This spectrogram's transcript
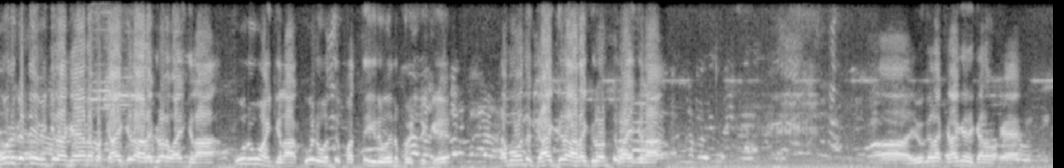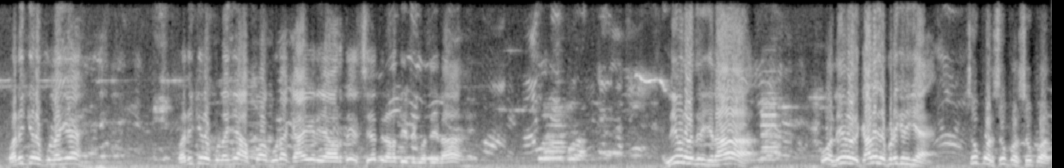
கூறு கட்டையும் விற்கிறாங்க நம்ம காய்கறி அரை கிலோ வாங்கிக்கலாம். கூறும் வாங்கிக்கலாம். கூறு வந்து பத்து இருபதுன்னு போயிட்டு இருக்கு. நம்ம வந்து காய் கிலோ அரை கிலோன்ட்டு வாங்கிக்கலாம் இவங்க தான் காய்கறிக்காரவங்க. படிக்கிற பிள்ளைங்க படிக்கிற பிள்ளைங்க அப்பா கூட காய்கறி வியாபாரத்தையும் சேர்த்து நடத்திட்டு இருக்கு பார்த்தீங்களா? லீவ்ல வந்திருக்கீங்களா? ஓ லீவ்ல காலேஜ் படிக்கிறீங்க. சூப்பர் சூப்பர் சூப்பர்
